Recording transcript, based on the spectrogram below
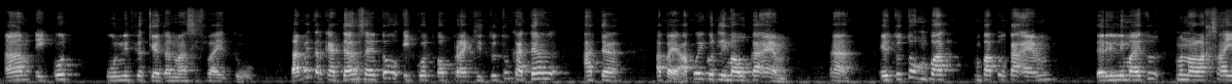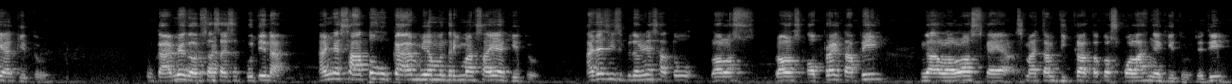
um, ikut unit kegiatan mahasiswa itu. Tapi terkadang saya tuh ikut oprek gitu tuh kadang ada apa ya aku ikut 5 UKM nah itu tuh empat empat UKM dari lima itu menolak saya gitu. UKM-nya nggak usah saya sebutin nah. Hanya satu UKM yang menerima saya gitu. Ada sih sebetulnya satu lolos lolos oprek tapi nggak lolos kayak semacam diklat atau sekolahnya gitu. Jadi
